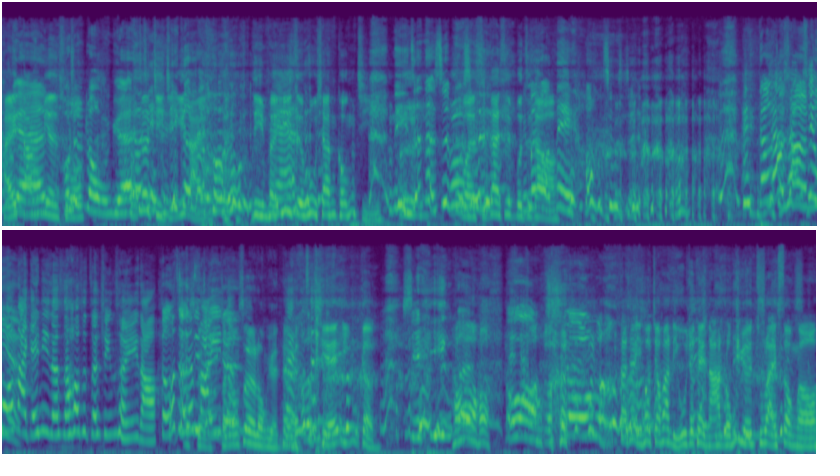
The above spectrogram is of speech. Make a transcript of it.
还当面说不是龙源。这几集一来，你们一直互相攻击，你真的是不是？我实在是不知道，内讧是不是？你当时相信我买给你的时候是真心诚意的哦，我只是发一个粉红色的龙源，对，不是谐音梗，谐音梗，哦哦，凶哦！大家以后交换礼物就可以拿龙源出来送喽。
